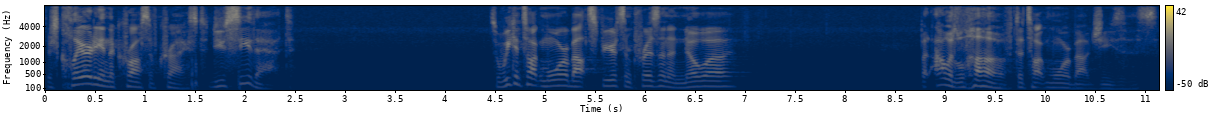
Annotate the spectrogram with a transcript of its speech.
There's clarity in the cross of Christ. Do you see that? So, we can talk more about spirits in prison and Noah, but I would love to talk more about Jesus.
